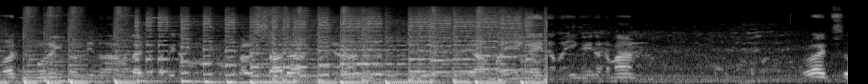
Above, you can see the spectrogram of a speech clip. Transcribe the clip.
Alright, good morning. So, dito na naman tayo sa tabi ng kalsada. Yan. Kaya maingay na maingay na naman. Alright, so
